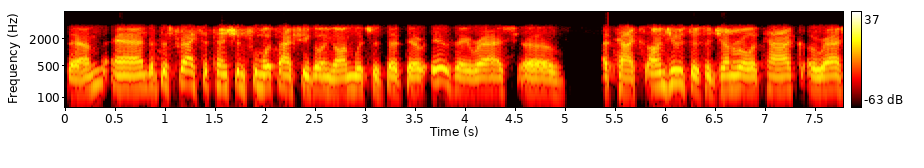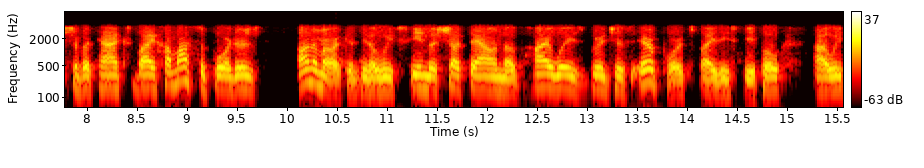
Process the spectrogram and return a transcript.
them and that distracts attention from what's actually going on, which is that there is a rash of attacks on Jews. There's a general attack, a rash of attacks by Hamas supporters on Americans. You know, we've seen the shutdown of highways, bridges, airports by these people. Uh, we've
